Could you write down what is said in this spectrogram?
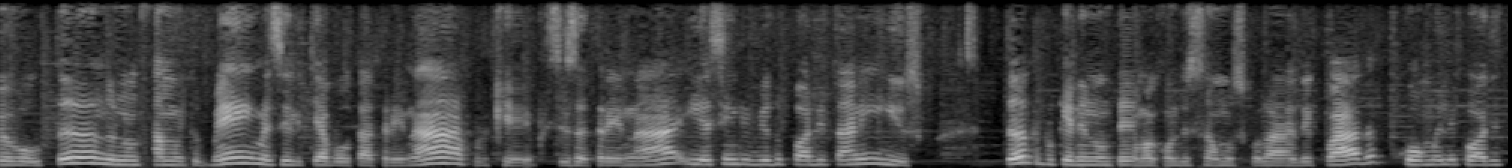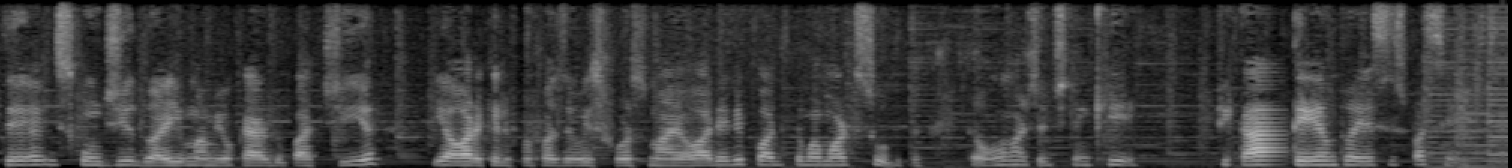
foi voltando, não está muito bem, mas ele quer voltar a treinar, porque precisa treinar, e esse indivíduo pode estar em risco tanto porque ele não tem uma condição muscular adequada, como ele pode ter escondido aí uma miocardiopatia e a hora que ele for fazer um esforço maior, ele pode ter uma morte súbita. Então a gente tem que ficar atento a esses pacientes.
